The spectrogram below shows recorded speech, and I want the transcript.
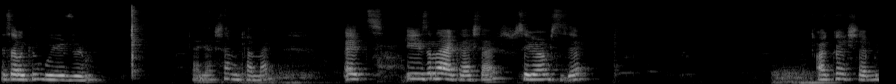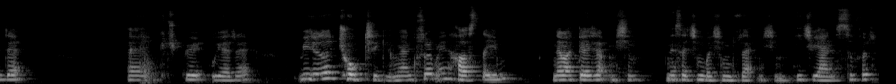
Mesela bakın bu yüzüğüm. Yani gerçekten mükemmel. Evet. iyi izlemeler arkadaşlar. Seviyorum sizi. Arkadaşlar bir de e, küçük bir uyarı. Videoda çok çirkinim. Yani kusura bakmayın hastayım. Ne makyaj yapmışım, ne saçım başımı düzeltmişim. Hiç yani sıfır.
